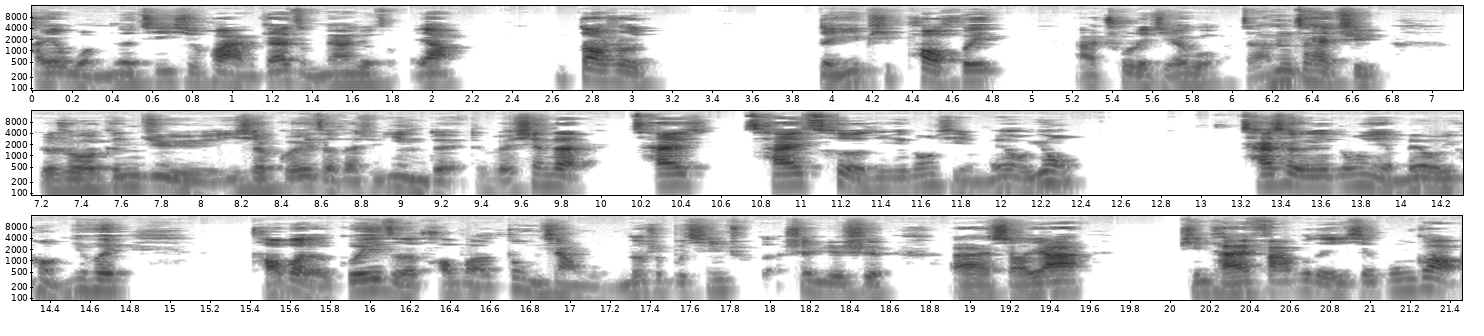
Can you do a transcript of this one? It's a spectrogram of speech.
还有我们的精细化，你该怎么样就怎么样。到时候等一批炮灰啊出了结果，咱们再去，比如说根据一些规则再去应对，对不对？现在猜猜测这些东西也没有用，猜测这些东西也没有用，因为淘宝的规则、淘宝的动向我们都是不清楚的，甚至是啊小鸭平台发布的一些公告。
